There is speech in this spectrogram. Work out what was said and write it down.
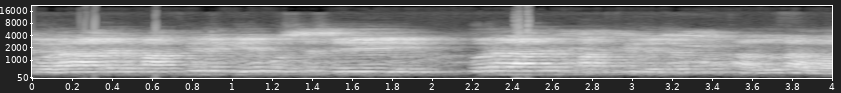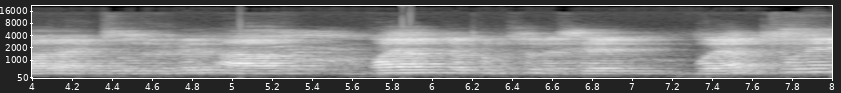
কোরআনের মাহফিলে গিয়ে বসেছে। যখন আল্লাহ বুজুর্গের আ বয়ান যখন শুনেছে বয়ান শুনে,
